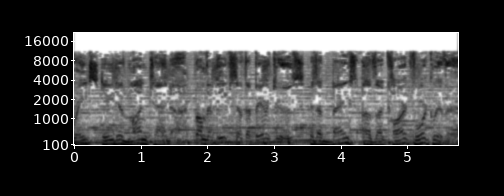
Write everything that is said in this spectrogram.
Great state of Montana from the peaks of the Beartooth to the banks of the Clark Fork River.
